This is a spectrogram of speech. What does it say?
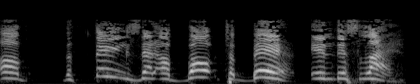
of the things that are brought to bear in this life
